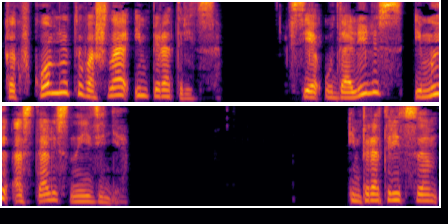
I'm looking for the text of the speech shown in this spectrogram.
как в комнату вошла императрица. Все удалились, и мы остались наедине. Императрица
